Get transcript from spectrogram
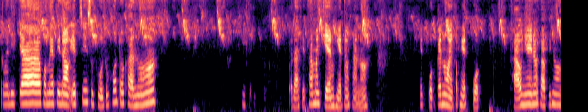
สวัสดีจ้าพ่อแม่พี่น้องเอฟซีสุขุสุขคนตัวค่ะเนาะประดาเห็ดผ้ามาแกงเห็ดเนาะค่ะเนาะเห็ดปวกกันหน่อยกับเห็ดปวกขาวใหญ่เนาะค่ะพี่น้อง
